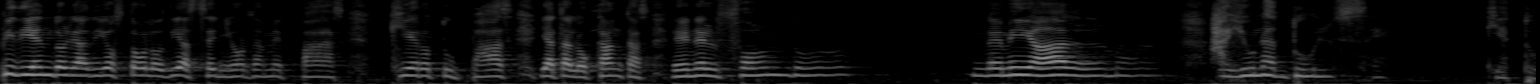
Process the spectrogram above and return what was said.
pidiéndole a Dios todos los días, Señor, dame paz, quiero tu paz, y hasta lo cantas, en el fondo de mi alma hay una dulce quietud.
